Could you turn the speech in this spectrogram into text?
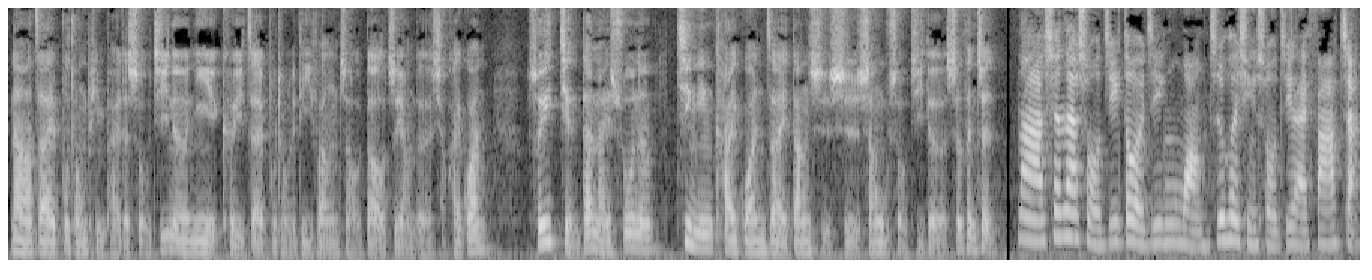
那在不同品牌的手机呢，你也可以在不同的地方找到这样的小开关。所以简单来说呢，静音开关在当时是商务手机的身份证。那现在手机都已经往智慧型手机来发展，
